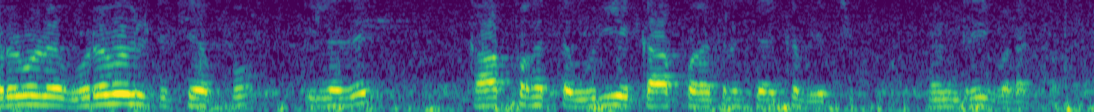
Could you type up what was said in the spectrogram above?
உறவுகளை உறவுகள்கிட்ட சேர்ப்போம். இல்லது காப்பகத்தை உரிய காப்பகத்தில் சேர்க்க முயற்சிப்போம் நன்றி வணக்கம்.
